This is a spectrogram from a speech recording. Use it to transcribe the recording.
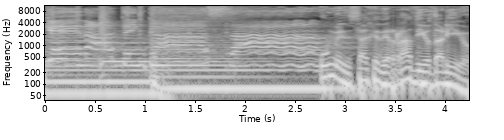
Quédate en casa. Un mensaje de Radio Darío.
